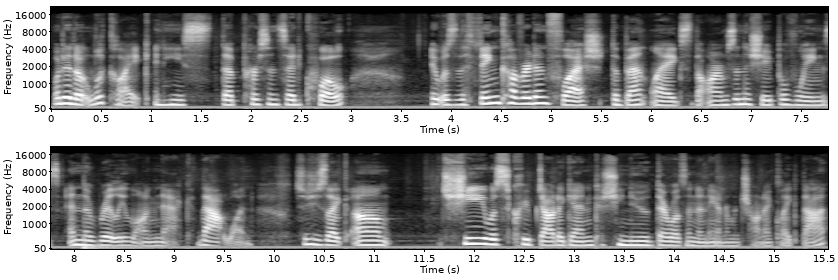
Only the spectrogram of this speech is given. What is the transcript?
What did it look like? And he's, the person said, quote, it was the thing covered in flesh, the bent legs, the arms in the shape of wings, and the really long neck. That one. So she's like, um, she was creeped out again because she knew there wasn't an animatronic like that.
